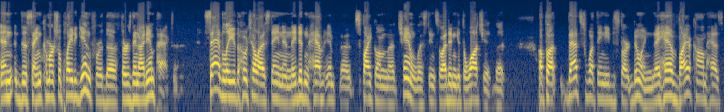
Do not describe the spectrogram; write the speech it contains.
and the same commercial played again for the Thursday Night Impact. Sadly, the hotel I was staying in, they didn't have uh, Spike on the channel listing, so I didn't get to watch it. But I thought that's what they need to start doing. They have Viacom has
